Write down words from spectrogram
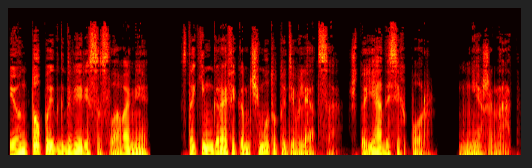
И он топает к двери со словами «С таким графиком чему тут удивляться, что я до сих пор не женат?»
